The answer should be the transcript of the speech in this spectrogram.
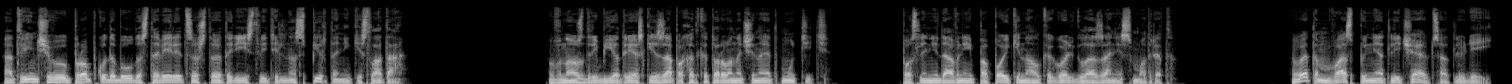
Отвинчиваю пробку, дабы удостовериться, что это действительно спирт, а не кислота. В ноздри бьет резкий запах, от которого начинает мутить. После недавней попойки на алкоголь глаза не смотрят. В этом васпы не отличаются от людей.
